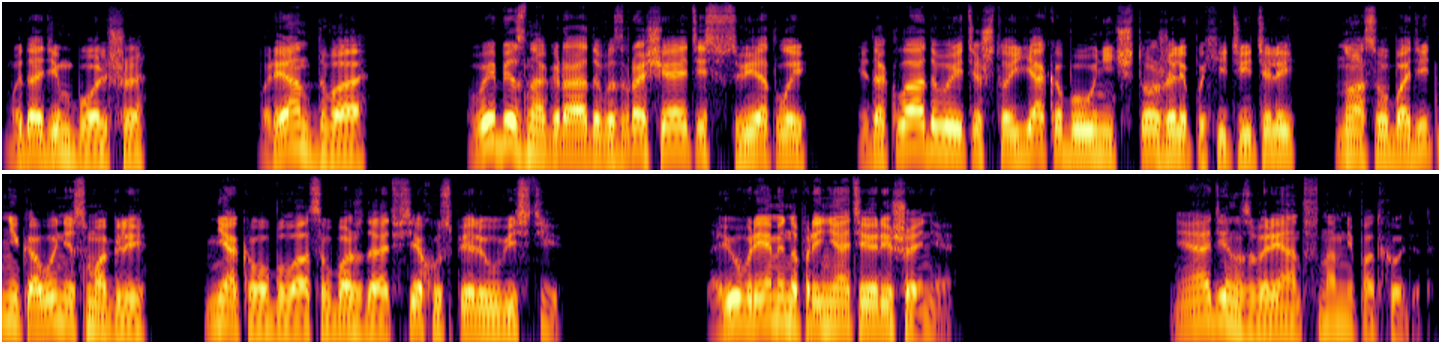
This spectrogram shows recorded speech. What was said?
мы дадим больше. Вариант 2. Вы без награды возвращаетесь в Светлый и докладываете, что якобы уничтожили похитителей, но освободить никого не смогли. Некого было освобождать, всех успели увести. Даю время на принятие решения. Ни один из вариантов нам не подходит,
